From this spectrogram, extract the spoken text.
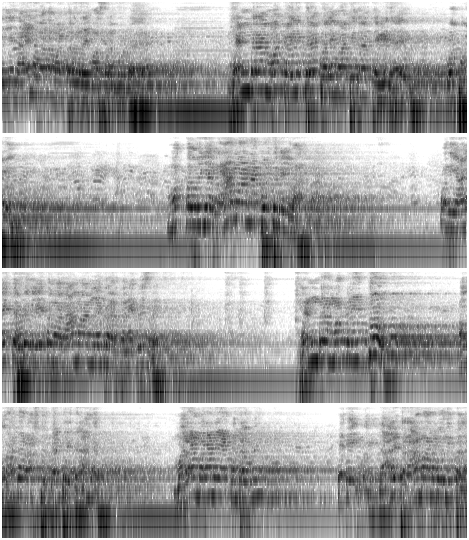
ಇಲ್ಲಿ ನಾಯನವಾದ ಮಾಡ್ತಾರಲ್ರಿ ಮಾಸ್ತರ ಕೂಡ ಹೆಂಡ್ರ ಮಕ್ಕಳಿದ್ರೆ ಕೊಲೆ ಮಾಡಿದ್ರ ಅಂತ ಹೇಳಿದ್ರೆ ಒಪ್ಪುಗಳು ಒಂದು ಯಾಣೆತ್ತ ಹುಡುಗಲಿ ತಮ್ಮ ರಾಮ ಅನ್ಲಿ ಅಂದ್ರೆ ಅರ್ಥ ನೆಕ್ರಿಸ್ರೆ ಹೆಂಡ್ರ ಮಕ್ಕಳು ಇದ್ದು ಅವ್ರು ಹಂಗಾರ ಅಷ್ಟು ದಟ್ಟರಿದ್ರ ಹಂಗಾರ ಮರ ಮರನ ಯಾಕಂದ್ರೆ ಅವ್ರು? ಯಾಕೆ ಡೈರೆಕ್ಟ್ ರಾಮ ಅನ್ಬೋದಿತ್ತಲ್ಲ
